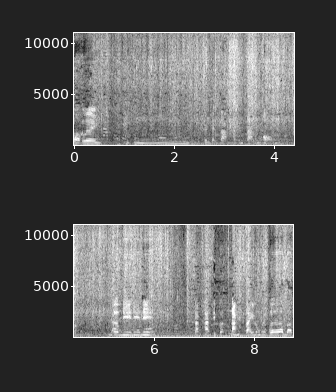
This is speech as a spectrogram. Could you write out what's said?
บอกเลยอื้อหือเครื่องต่างๆต่างๆน้ำหอมเติมนี่นี่นี่สั่งห้าสิบก็หนังใส่ลงไปเพิ่มแบบ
